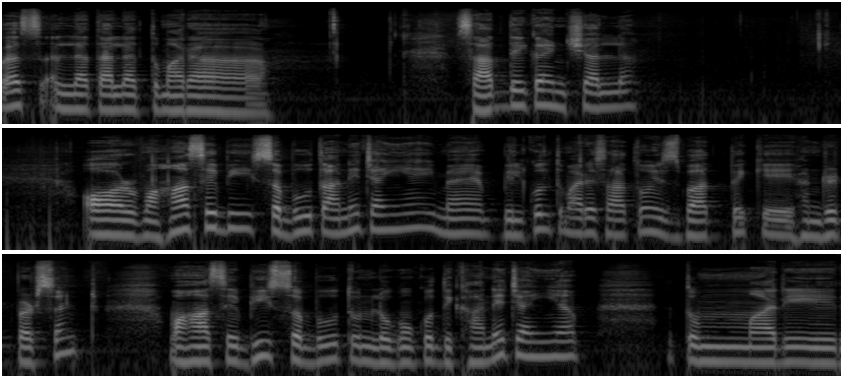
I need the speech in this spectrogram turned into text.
बस अल्लाह ताला तुम्हारा साथ देगा इन और वहाँ से भी सबूत आने चाहिए। मैं बिल्कुल तुम्हारे साथ हूँ इस बात पे कि हंड्रेड परसेंट वहाँ से भी सबूत उन लोगों को दिखाने चाहिए। अब तुम्हारी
